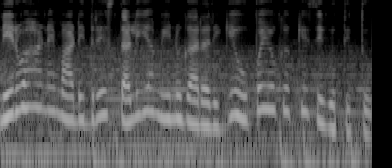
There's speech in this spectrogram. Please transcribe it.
ನಿರ್ವಹಣೆ ಮಾಡಿದ್ರೆ ಸ್ಥಳೀಯ ಮೀನುಗಾರರಿಗೆ ಉಪಯೋಗಕ್ಕೆ ಸಿಗುತ್ತಿತ್ತು.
